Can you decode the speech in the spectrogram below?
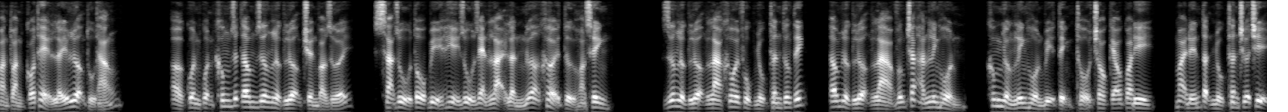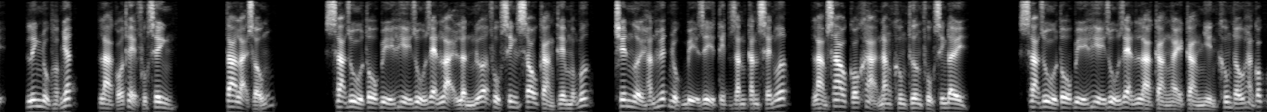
hoàn toàn có thể lấy lượng thủ thắng. Ở quần quận không dứt âm dương lực lượng truyền vào dưới xạ rủ tổ bị hỉ dụ rèn lại lần nữa khởi tử hoàn sinh dương lực lượng là khôi phục nhục thân thương tích âm lực lượng là vững chắc hắn linh hồn không nhường linh hồn bị tịnh thổ cho kéo qua đi mãi đến tận nhục thân chữa trị linh nhục hợp nhất là có thể phục sinh. Ta lại sống. Xa dù tổ bị hỉ dù rèn lại lần nữa phục sinh sau càng thêm một bước, trên người hắn huyết nhục bị dị tịt rắn cắn xé nuốt làm sao có khả năng không thương phục sinh đây? Xa dù tổ bị hỉ dù rèn là càng ngày càng nhìn không thấu hàn cốc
